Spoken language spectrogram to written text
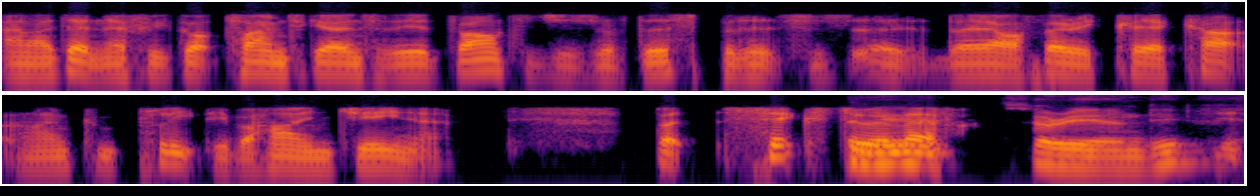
And I don't know if we've got time to go into the advantages of this, but it's uh, they are very clear cut, and I'm completely behind GINA. But six to eleven. Sorry, Andy. Yeah.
